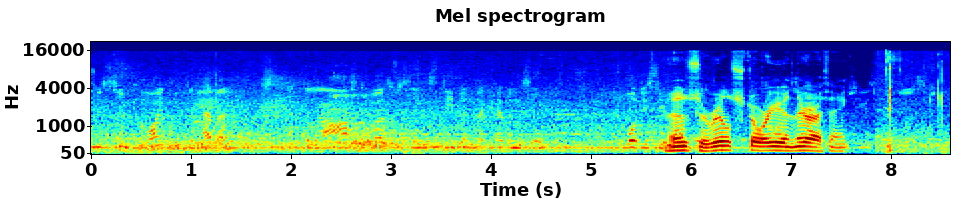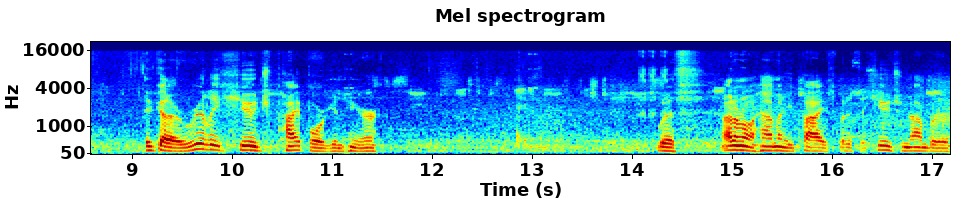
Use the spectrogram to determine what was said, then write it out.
And you pointing to heaven. And the last verse of St. Stephen, the heaven is open. What is the There's the real story in there, I think. They've got a really huge pipe organ here with, I don't know how many pipes, but it's a huge number.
